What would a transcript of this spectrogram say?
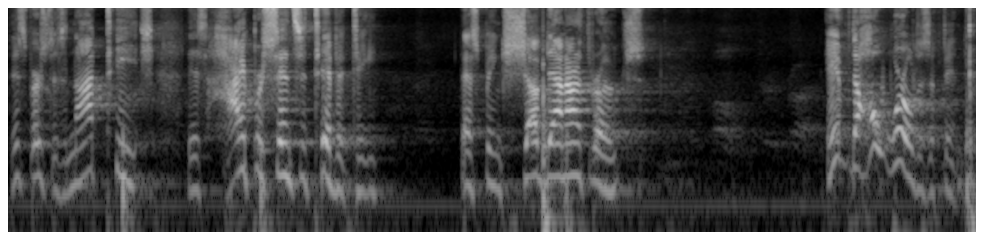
This verse does not teach this hypersensitivity that's being shoved down our throats. If the whole world is offended,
